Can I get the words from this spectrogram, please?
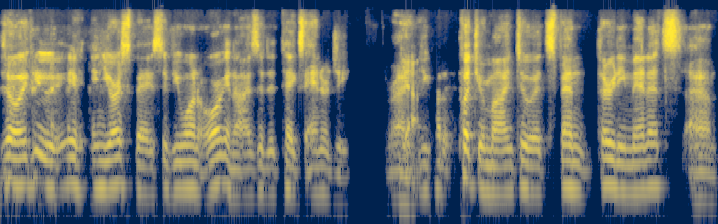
so if you if in your space if you want to organize it it takes energy right? Yeah. you got to put your mind to it spend 30 minutes um,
